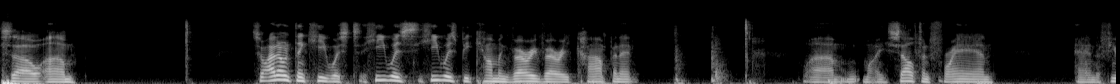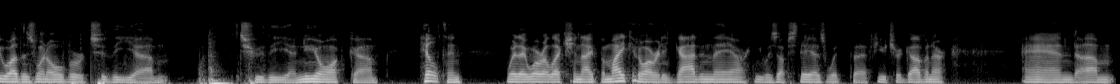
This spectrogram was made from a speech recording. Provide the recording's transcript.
So, um, so I don't think he was he was he was becoming very very confident. Um, myself and Fran and a few others went over to the um, to the uh, New York um, Hilton where they were election night. But Mike had already gotten there. He was upstairs with the future governor, and um,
